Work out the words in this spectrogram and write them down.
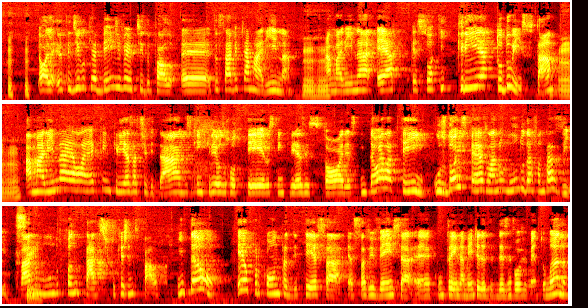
Olha, eu te digo que é bem divertido, Paulo. É, tu sabe que a Marina, Aham. a Marina é a pessoa que cria tudo isso, tá? Aham. A Marina, ela é quem cria as atividades, quem cria os roteiros, quem cria as histórias. Então, ela tem os dois pés lá no mundo da fantasia, lá Sim. no mundo fantástico que a gente fala. Então, eu, por conta de ter essa, essa vivência é, com treinamento e de desenvolvimento humano,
